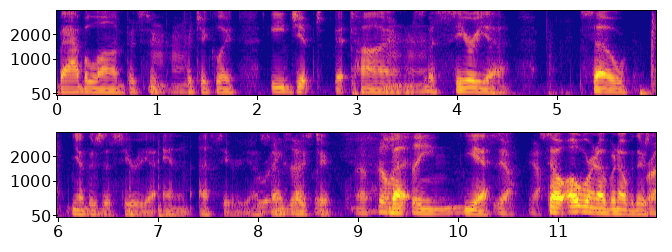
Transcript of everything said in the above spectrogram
Babylon, partic- particularly Egypt at times, Assyria. So, you know, there's Assyria and an Assyria. So those exactly. two. Uh, Philistines. Yes. Yeah, yeah. So over and over and over, there's Right.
